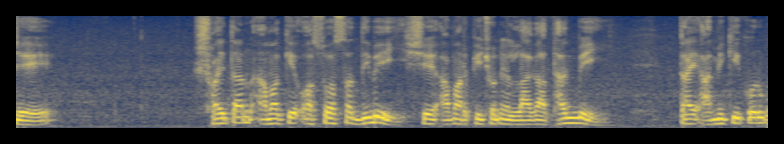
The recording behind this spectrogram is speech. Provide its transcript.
যে শয়তান আমাকে অসহসা দিবেই, সে আমার পিছনে লাগা থাকবেই। তাই আমি কি করব?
